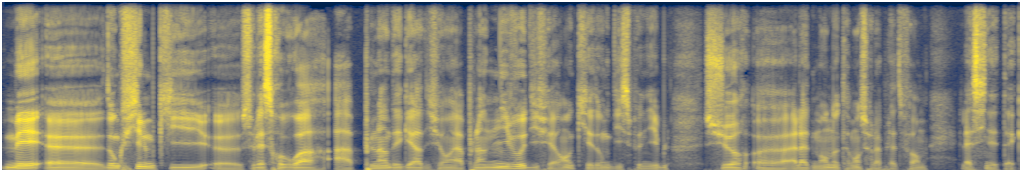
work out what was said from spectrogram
Mais euh, donc film qui euh, se laisse revoir à plein d'égards différents et à plein de niveaux différents, qui est donc disponible sur à la demande, notamment sur la plateforme La Cinétech.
